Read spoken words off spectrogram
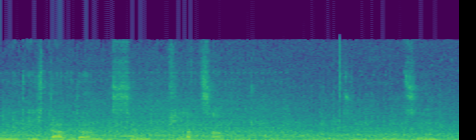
Damit ich da wieder ein bisschen Platz habe zum Produzieren.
